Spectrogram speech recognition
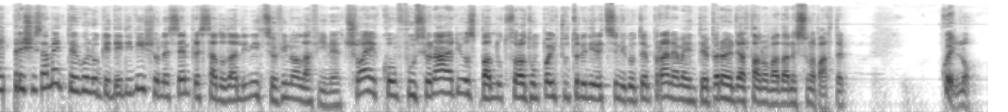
è precisamente quello che The Division è sempre stato dall'inizio fino alla fine, cioè confusionario, sballuzzolato un po' in tutte le direzioni contemporaneamente, però in realtà non va da nessuna parte. Quello.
